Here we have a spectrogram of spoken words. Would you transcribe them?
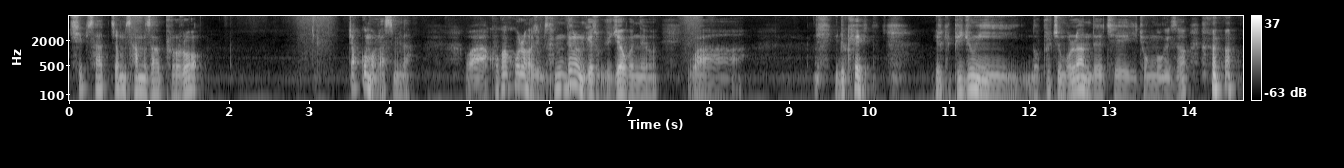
14.34%로 조금 올랐습니다. 와, 코카콜라가 지금 3등을 계속 유지하고 있네요. 와, 이렇게 이렇게 비중이 높을 줄 몰랐는데 제 이 종목에서.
